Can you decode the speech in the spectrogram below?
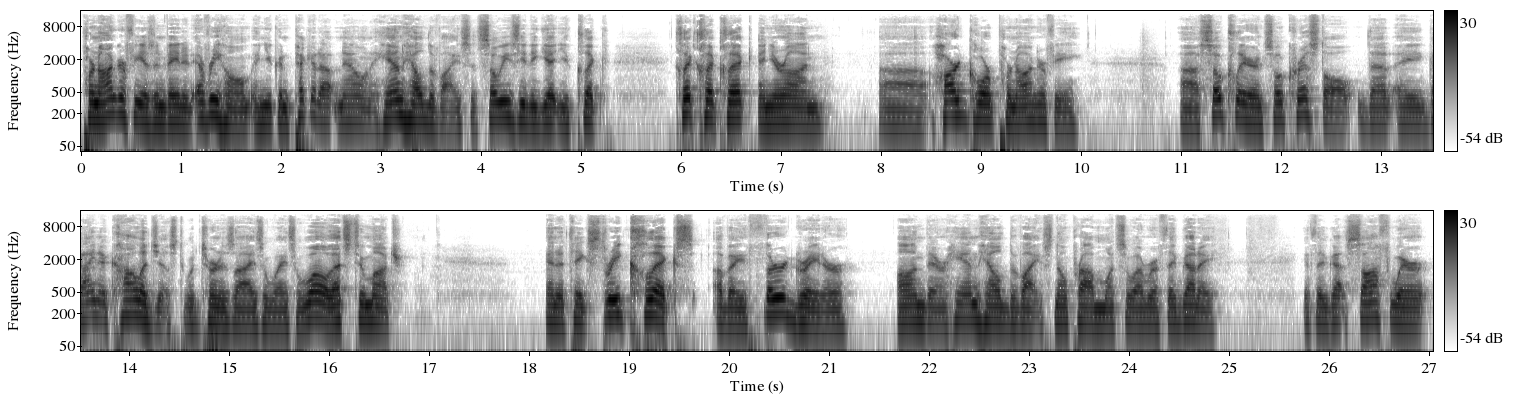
Pornography has invaded every home, and you can pick it up now on a handheld device. It's so easy to get. You click, click, click, click, and you're on uh, hardcore pornography. Uh, so clear and so crystal that a gynecologist would turn his eyes away and say, Whoa, that's too much. And it takes three clicks of a third grader on their handheld device. No problem whatsoever. If they've got a if they've got software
